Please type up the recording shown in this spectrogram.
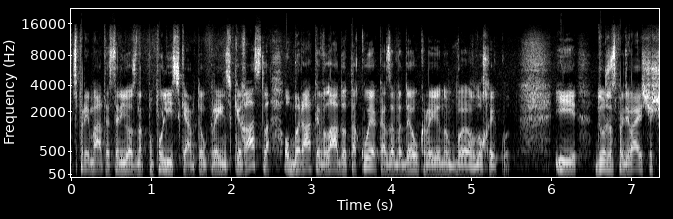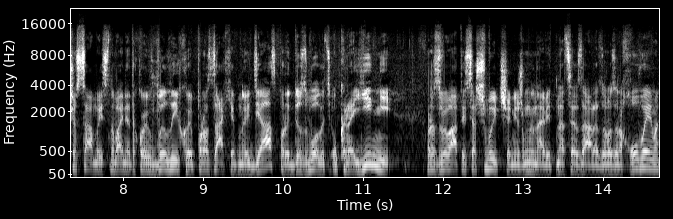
сприймати серйозно популістські антиукраїнські гасла, обирати владу таку, яка заведе Україну в глухий кут. І дуже сподіваюся, що саме існування такої великої прозахідної діаспори дозволить Україні розвиватися швидше, ніж ми навіть на це зараз розраховуємо,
